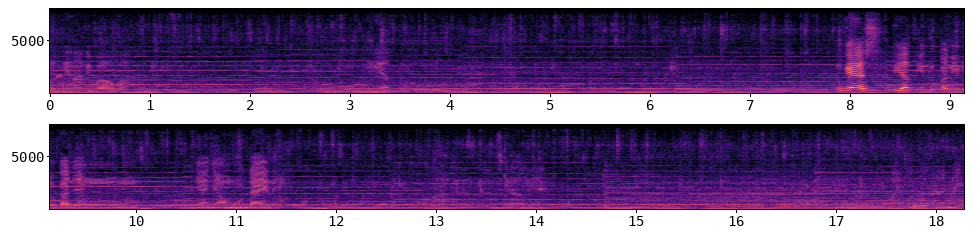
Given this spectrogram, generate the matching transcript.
Betina di bawah. Tuh, lihat tuh. Tuh guys, lihat indukan-indukan yang nyanyi Om Uday ini. Wah, keren-keren sekali ya. Wah, ini juga keren nih.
